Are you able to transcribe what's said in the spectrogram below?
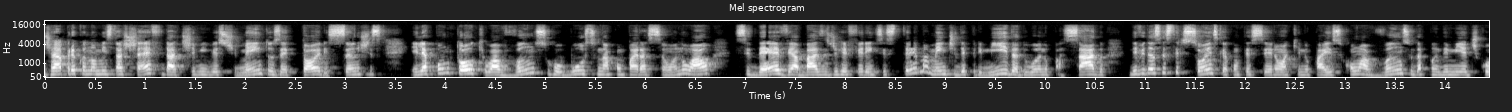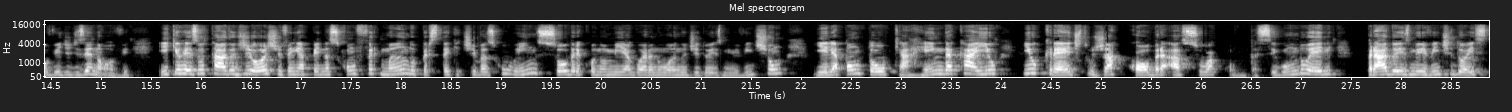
Já para o economista-chefe da Ativa Investimentos, Ettore Sanches, ele apontou que o avanço robusto na comparação anual se deve à base de referência extremamente deprimida do ano passado, devido às restrições que aconteceram aqui no país com o avanço da pandemia de Covid-19, e que o resultado de hoje vem apenas confirmando perspectivas ruins sobre a economia agora no ano de 2021, e ele apontou que a renda caiu e o crédito já cobra a sua conta. Segundo ele, para 2022,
